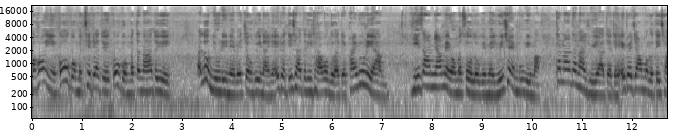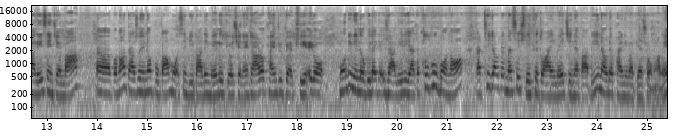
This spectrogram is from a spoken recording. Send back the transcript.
မဟုတ်ရင်ကိုယ့်ကိုယ်မချစ်တတ်တွေ့ကိုယ့်ကိုယ်မတနာတွေ့အဲ့လိုမျိုးတွေနဲ့ပဲကြုံတွေ့နိုင်တယ်အဲ့တော့တေချာတတိထားဖို့လိုအပ်တယ်ဖိုင်းတို့တွေကရေးစားများမယ်တော့မဆိုလို့ပေမဲ့ရွေးချယ်မှုတွေမှာခဏခဏရွေးရတတ်တယ်အဲ့အတွက်ကြောင့်မလို့တေချာလေးစင်ကြင်မှာ အာပေါ့နော်ဒါဆိုရင်တော့ပိုကောင်းမှုအဆင်ပြေပါလိမ့်မယ်လို့ပြောချင်တယ်ဒါကတော့ဖိုင်းတူအတွက်အဖြစ်အဲ့တော့မွန်တီနေလုပ်ပေးလိုက်တဲ့အရာလေးတွေကတစ်ခုခုပေါ့နော်ဒါထိရောက်တဲ့ message လေးဖြစ်သွားရင်ပဲကျင်းနေပါပြီနောက်တဲ့ဖိုင်းတွေမှာပြန်ဆောင်ပါမယ်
